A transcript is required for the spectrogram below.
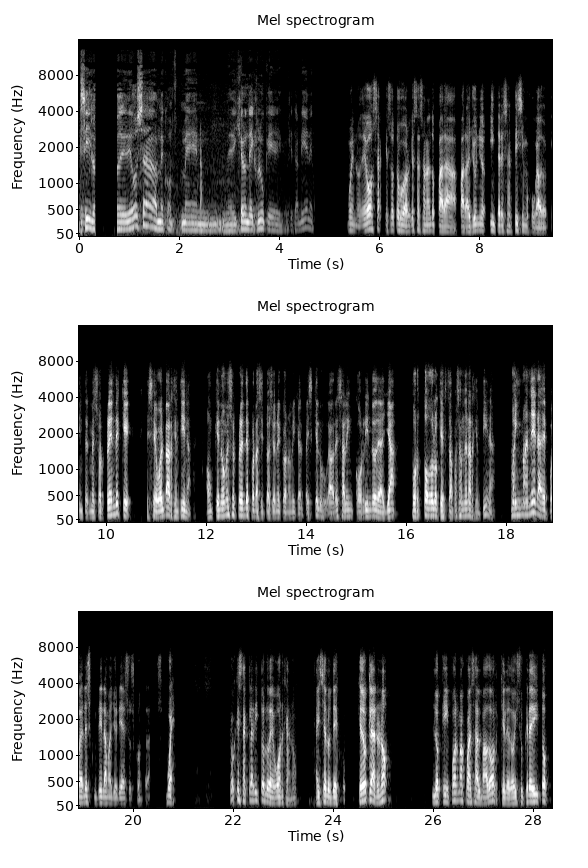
Sí, lo de Osa me, me, dijeron del club que, que también bueno, de Osa, que es otro jugador que está sonando para, para Junior, interesantísimo jugador. me sorprende que, se vuelva a Argentina, aunque no me sorprende por la situación económica del país, que los jugadores salen corriendo de allá por todo lo que está pasando en Argentina. No hay manera de poderles cumplir la mayoría de sus contratos. Bueno, creo que está clarito lo de Borja, ¿no? Ahí se los dejo. ¿Quedó claro, no? Lo que informa Juan Salvador, que le doy su crédito,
